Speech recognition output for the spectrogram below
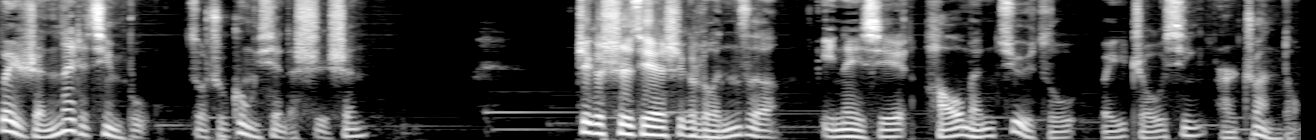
为人类的进步做出贡献的士绅。这个世界是个轮子，以那些豪门巨族为轴心而转动，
